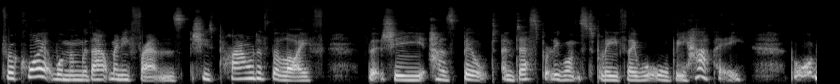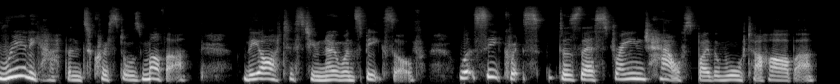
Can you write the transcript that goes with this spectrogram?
For a quiet woman without many friends, she's proud of the life that she has built and desperately wants to believe they will all be happy. But what really happened to Crystal's mother? The artist who no one speaks of. What secrets does their strange house by the water harbour?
